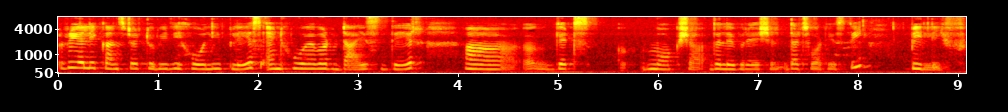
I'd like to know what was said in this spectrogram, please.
really considered to be the holy place and whoever dies there uh, gets moksha the liberation that's what is the belief.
